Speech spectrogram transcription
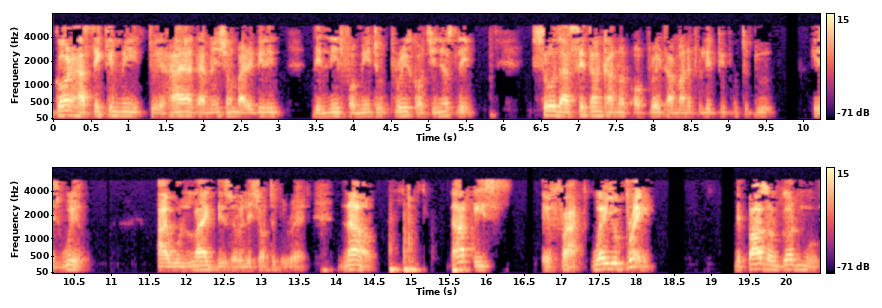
God has taken me to a higher dimension by revealing the need for me to pray continuously so that Satan cannot operate and manipulate people to do his will. I would like this revelation to be read. Now, that is a fact. When you pray, the powers of God move.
